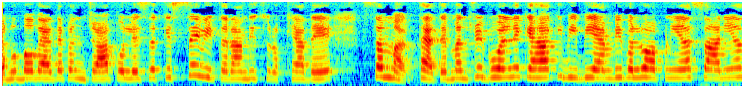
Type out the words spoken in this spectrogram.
ਅਨੁਭਵ ਹੈ ਤੇ ਪੰਜਾਬ ਪੁਲਿਸ ਕਿਸੇ ਵੀ ਤਰ੍ਹਾਂ ਦੀ ਸੁਰੱਖਿਆ ਦੇ ਸਮਰਥ ਹੈ। ਤੇ ਮੰਤਰੀ ਗੋਇਲ ਨੇ ਕਿਹਾ ਕਿ ਬੀਬੀਐਮਬੀ ਵੱਲੋਂ ਆਪਣੀਆਂ ਸਾਰੀਆਂ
